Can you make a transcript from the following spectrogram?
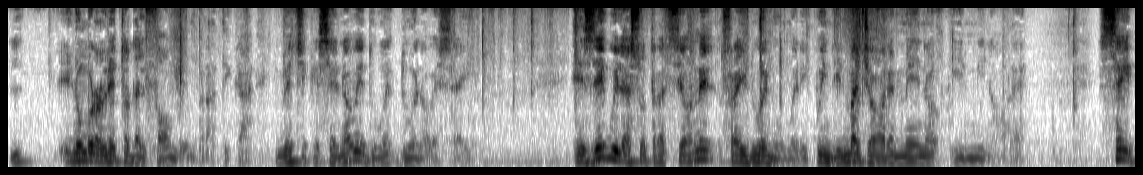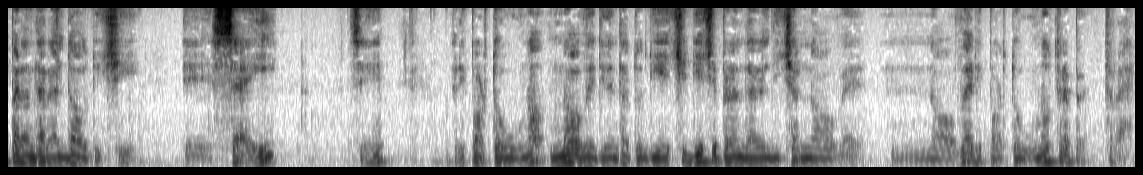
il numero letto dal fondo in pratica, invece che 692, 296. Esegui la sottrazione fra i due numeri, quindi il maggiore meno il minore. 6 per andare al 12 è 6, sì, riporto 1, 9 è diventato 10, 10 per andare al 19, 9, riporto 1, 3 per 3.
